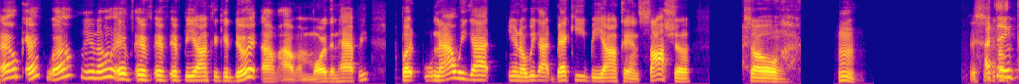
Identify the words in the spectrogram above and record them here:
Okay, well, you know, if if if, if Bianca could do it, I'm I'm I'm more than happy. But now we got you know we got Becky, Bianca, and Sasha. So, hmm, this is I think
